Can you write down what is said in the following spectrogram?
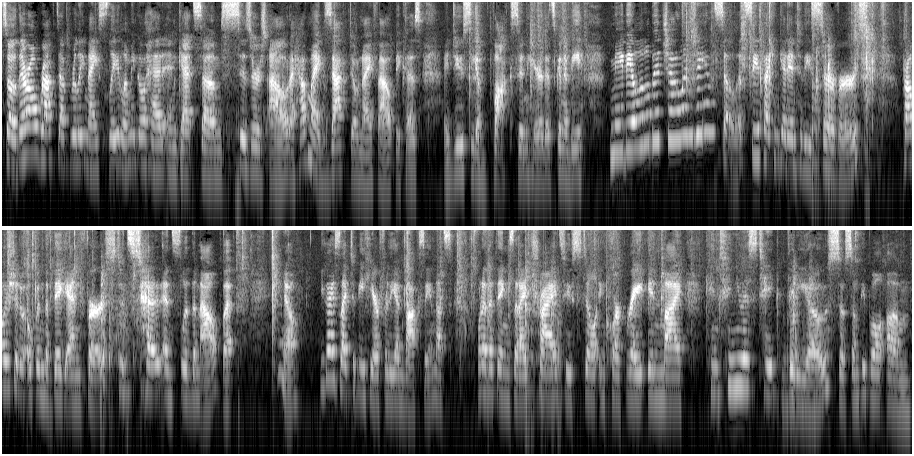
So they're all wrapped up really nicely. Let me go ahead and get some scissors out. I have my X-Acto knife out because I do see a box in here that's gonna be maybe a little bit challenging. So let's see if I can get into these servers. Probably should have opened the big end first instead and slid them out, but you know, you guys like to be here for the unboxing. That's one of the things that I try to still incorporate in my continuous take videos. So some people um,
